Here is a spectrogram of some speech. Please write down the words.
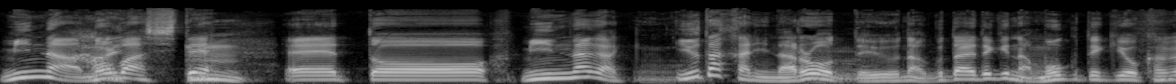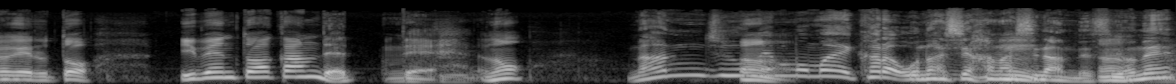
みんな伸ばして、えーっとみんなが豊かになろうっていうな具体的な目的を掲げるとイベントあかんでっての。何十年も前から同じ話なんですよね。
